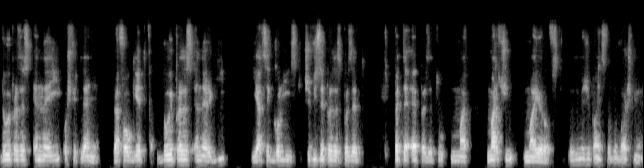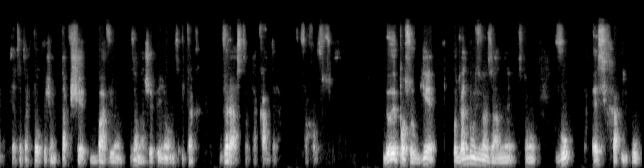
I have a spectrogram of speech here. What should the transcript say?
były prezes Enei Oświetlenie Rafał Gietka, były prezes Energii Jacek Goliński, czy wiceprezes PZ, PTE PZU Ma, Marcin Majerowski. Rozumiecie Państwo, to właśnie, ja to tak to określam, tak się bawią za nasze pieniądze i tak wyrasta ta kadra fachowców. Były poseł G od lat był związany z tą WSHIU.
